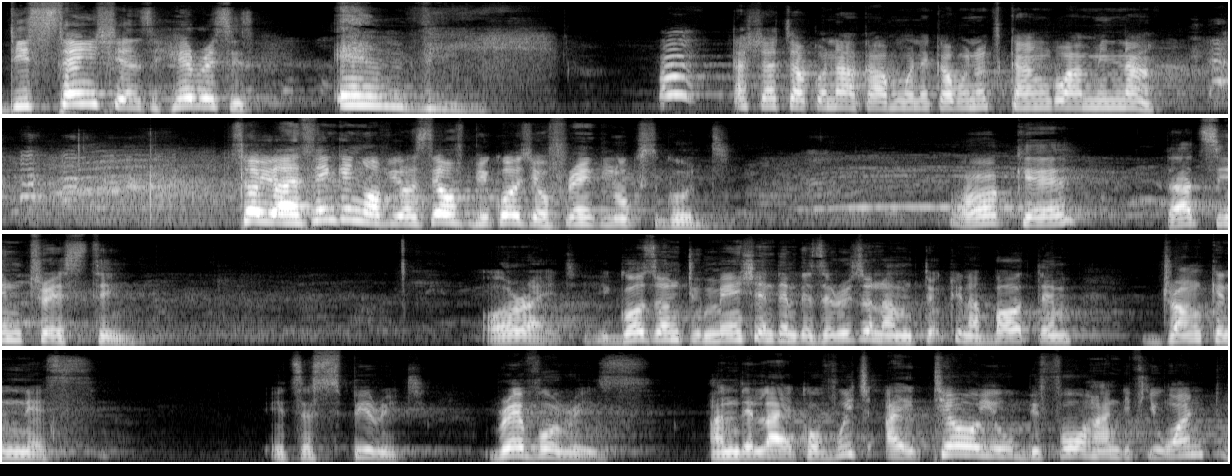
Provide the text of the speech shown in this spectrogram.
dissensions, heresies, envy. Hmm, so you are thinking of yourself because your friend looks good. Okay, that's interesting. All right, he goes on to mention them. There's a reason I'm talking about them drunkenness, it's a spirit. Revelries and the like, of which I tell you beforehand, if you want to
